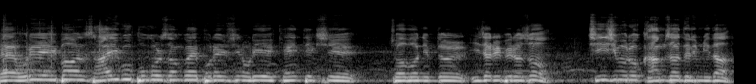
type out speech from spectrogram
예, 우리 이번 4.29 보궐선거에 보내주신 우리 개인택시 조합원님들 이 자리를 빌어서 진심으로 감사드립니다.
